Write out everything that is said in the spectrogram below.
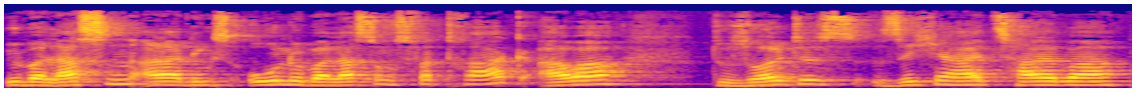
überlassen, allerdings ohne Überlassungsvertrag, aber du solltest sicherheitshalber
